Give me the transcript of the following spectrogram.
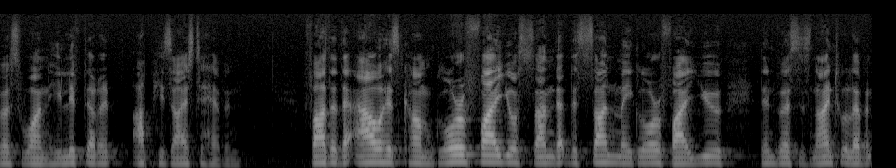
Verse 1 He lifted up his eyes to heaven. Father, the hour has come. Glorify your Son, that the Son may glorify you. Then verses 9 to 11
